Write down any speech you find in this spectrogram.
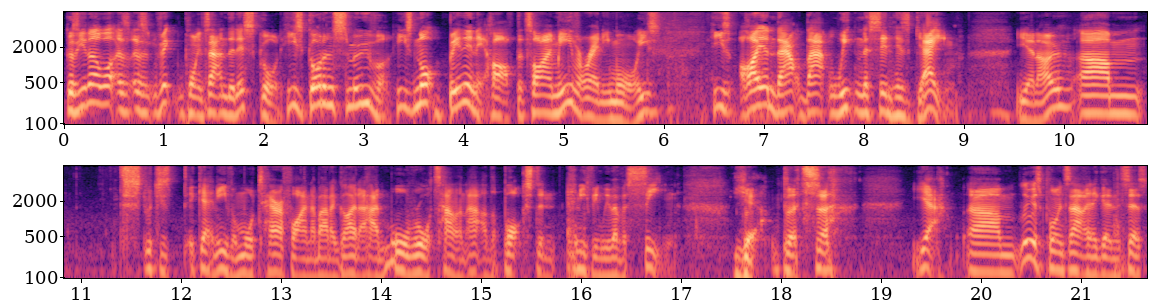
Because you know what? As, as Vic points out in the Discord, he's gotten smoother. He's not been in it half the time either anymore. He's he's ironed out that weakness in his game. You know, um, which is again even more terrifying about a guy that had more raw talent out of the box than anything we've ever seen. Yeah, But uh, yeah, um, Lewis points out and again and says,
